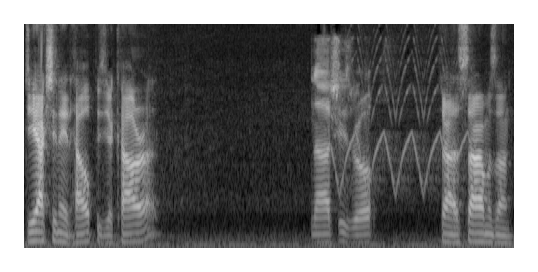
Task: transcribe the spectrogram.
Do you actually need help? Is your car right? nah, she's right. No, the siren was on.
